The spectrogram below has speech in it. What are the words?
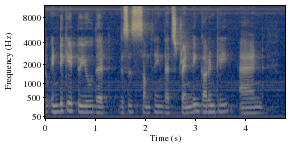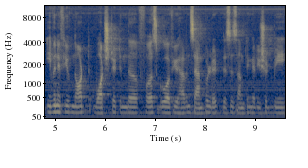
to indicate to you that this is something that's trending currently and even if you've not watched it in the first go, if you haven't sampled it, this is something that you should be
